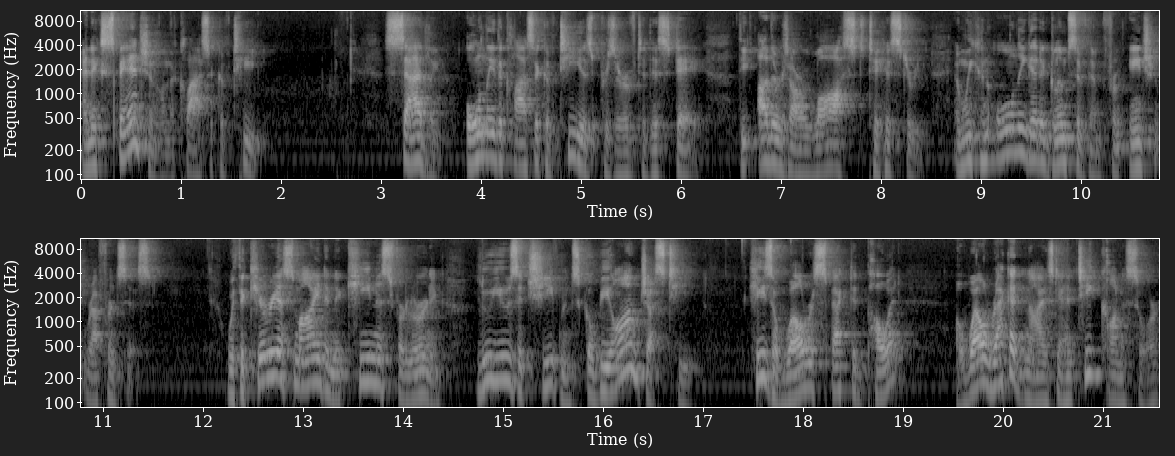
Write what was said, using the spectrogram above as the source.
an expansion on the classic of tea. Sadly, only the classic of tea is preserved to this day. The others are lost to history, and we can only get a glimpse of them from ancient references. With a curious mind and a keenness for learning, Lu Yu's achievements go beyond just tea. He's a well-respected poet, a well-recognized antique connoisseur,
